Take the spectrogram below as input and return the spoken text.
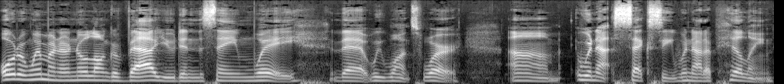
older women are no longer valued in the same way that we once were. Um, we're not sexy, we're not appealing.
